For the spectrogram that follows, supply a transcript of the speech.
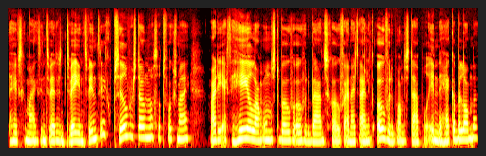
heeft gemaakt in 2022. Op Silverstone was dat volgens mij. Waar die echt heel lang ondersteboven over de baan schoof en uiteindelijk over de bandenstapel in de hekken belandde.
